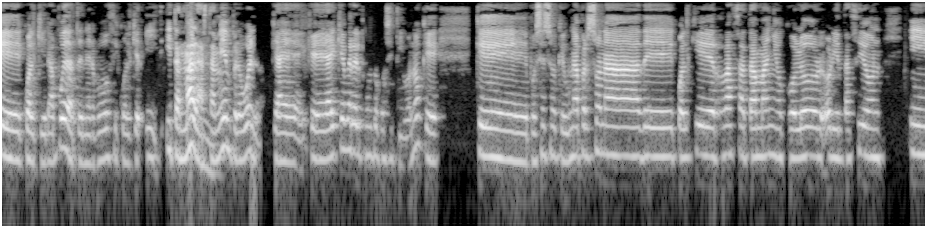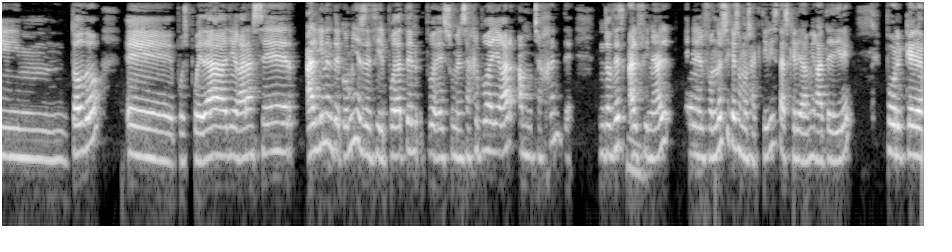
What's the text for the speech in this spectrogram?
que cualquiera pueda tener voz y cualquier y, y tan malas Mm. también, pero bueno, que hay, que hay que ver el punto positivo, ¿no? Que, que pues eso, que una persona de cualquier raza, tamaño, color, orientación y mm, todo, eh, pues pueda llegar a ser alguien entre comillas, es decir, pueda ten- pues, su mensaje pueda llegar a mucha gente. Entonces, al Mm. final, en el fondo sí que somos activistas, querida amiga, te diré, porque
